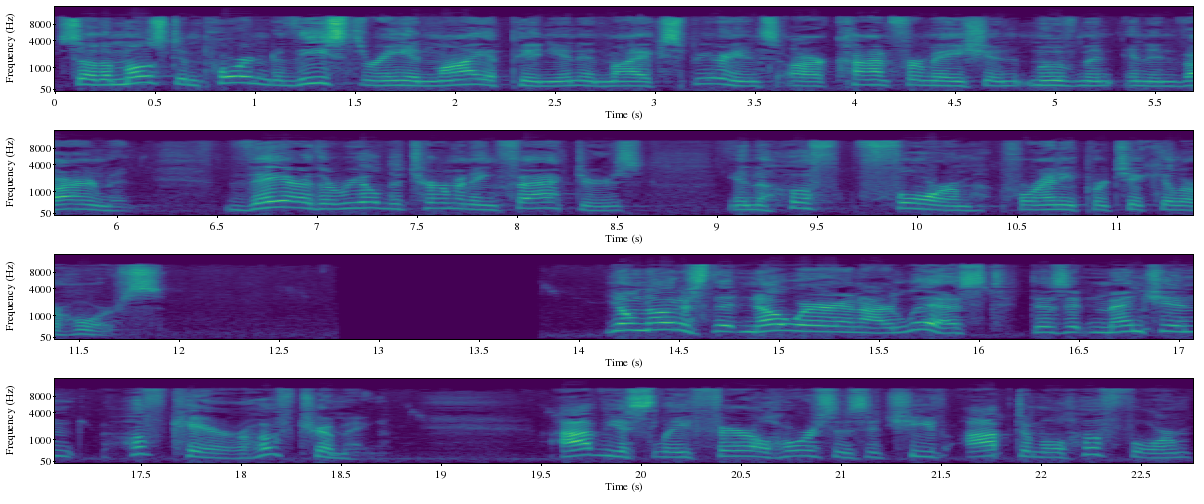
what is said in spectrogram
So the most important of these three, in my opinion and my experience, are conformation, movement, and environment. They are the real determining factors in the hoof form for any particular horse. You'll notice that nowhere in our list does it mention hoof care or hoof trimming. Obviously, feral horses achieve optimal hoof form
